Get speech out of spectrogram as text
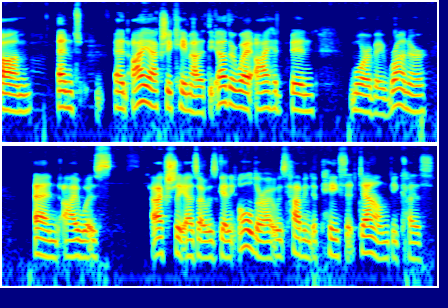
Um, and and I actually came at it the other way. I had been more of a runner, and I was actually as I was getting older, I was having to pace it down because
